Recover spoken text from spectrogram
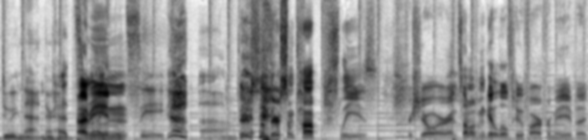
doing that in their heads. I Like, mean- let's see. Uh, There's some there's some top sleaze for sure, and some of them get a little too far for me, but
